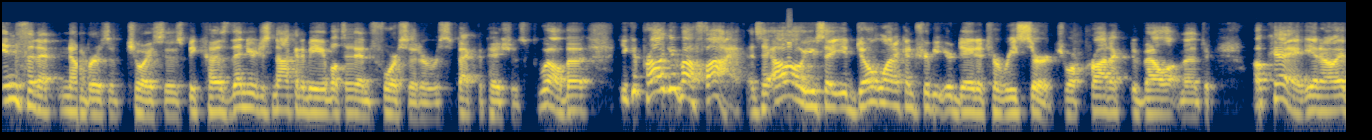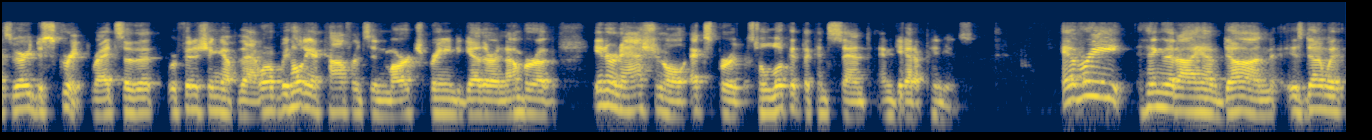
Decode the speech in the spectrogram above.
infinite numbers of choices because then you're just not going to be able to enforce it or respect the patient's will. But you could probably give about five and say, oh, you say you don't want to contribute your data to research or product development. Okay, you know, it's very discreet, right? So that we're finishing up that. We'll be holding a conference in March, bringing together a number of international experts to look at the consent and get opinions everything that I have done is done with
